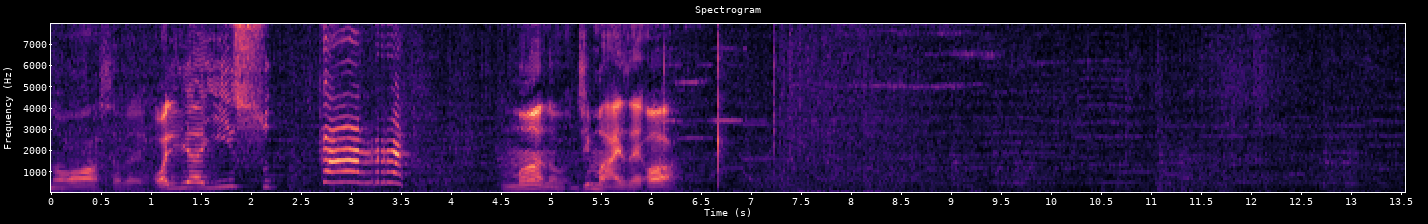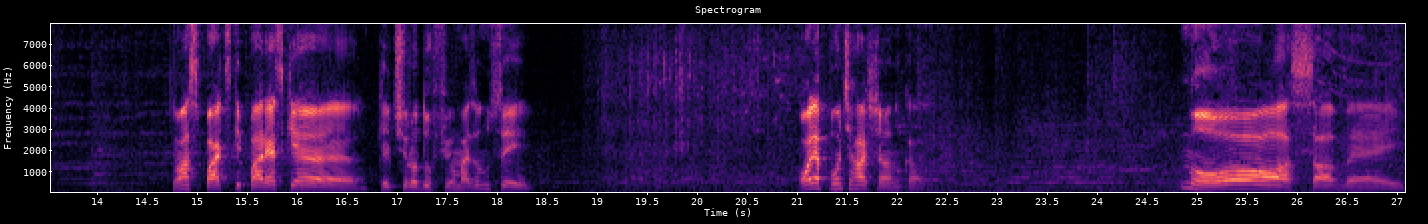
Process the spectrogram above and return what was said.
Nossa, velho. Olha isso, cara! Mano, demais, velho. Ó. Tem umas partes que parece que é... Que ele tirou do filme, mas eu não sei. Olha a ponte rachando, cara. Nossa, velho.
